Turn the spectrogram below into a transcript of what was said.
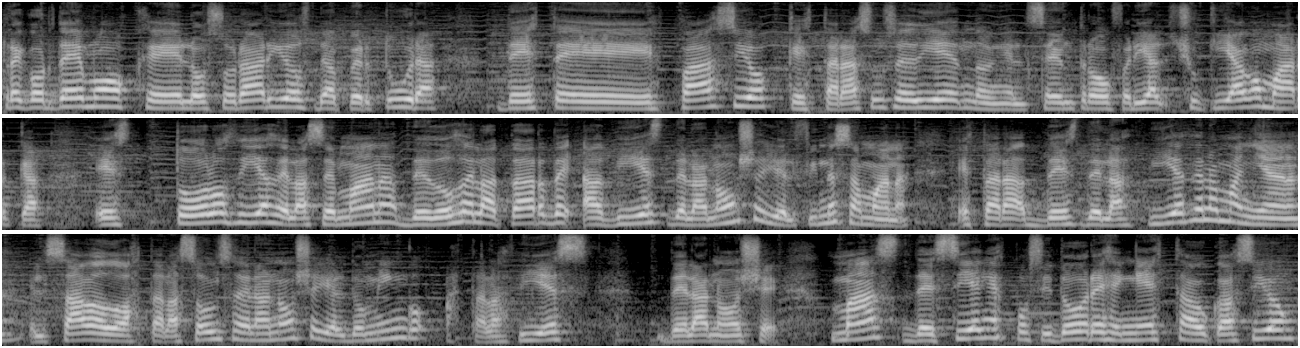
Recordemos que los horarios de apertura de este espacio que estará sucediendo en el Centro Ferial Chuquiago Marca es todos los días de la semana de 2 de la tarde a 10 de la noche y el fin de semana estará desde las 10 de la mañana, el sábado hasta las 11 de la noche y el domingo hasta las 10 de la noche. Más de 100 expositores en esta ocasión,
